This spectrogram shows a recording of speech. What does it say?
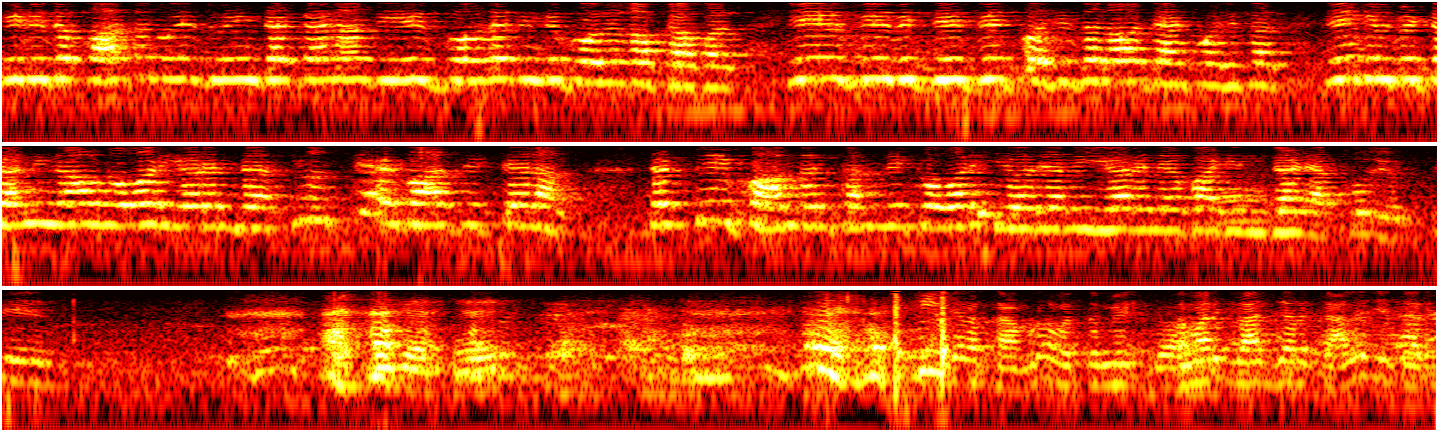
It is a person who is doing that penance. He is possessed in the process of trouble. He is will be this, this position or that position. He will be turning around over here and there. You steadfastly tell us that be calm and convict over here and here and abide in that absolute peace. શું કહે છે જરા સાંભળો હવે તમે તમારી વાત જયારે ચાલે છે ત્યારે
